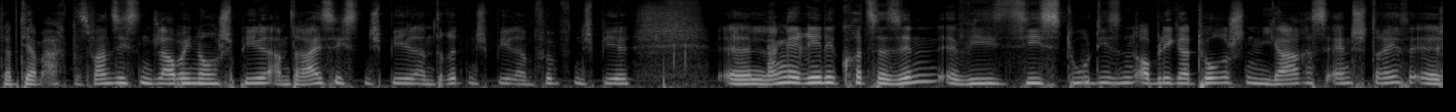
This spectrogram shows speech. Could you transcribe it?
Da habt ihr am 28. glaube ich noch ein Spiel, am 30. Spiel, am 3. Spiel, am 5. Spiel. Äh, lange Rede, kurzer Sinn. Äh, wie siehst du diesen obligatorischen Jahresendstress? Äh?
